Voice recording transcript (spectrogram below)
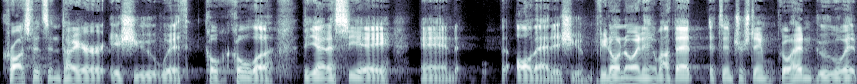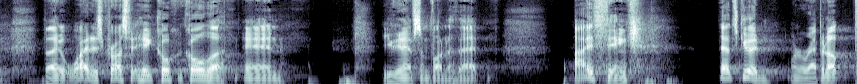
CrossFit's entire issue with Coca Cola, the NSCA, and all that issue. If you don't know anything about that, it's interesting. Go ahead and Google it. But like, why does CrossFit hate Coca Cola? And you can have some fun with that. I think that's good. I want to wrap it up.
